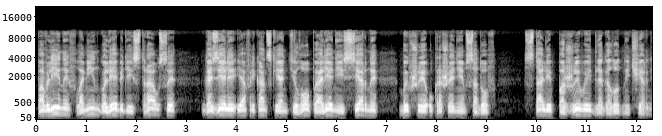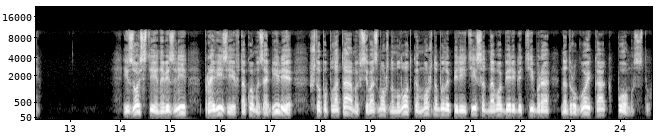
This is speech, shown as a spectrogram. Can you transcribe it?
Павлины, фламинго, лебеди и страусы — газели и африканские антилопы, олени и серны, бывшие украшением садов, стали поживой для голодной черни. Из Остии навезли провизии в таком изобилии, что по плотам и всевозможным лодкам можно было перейти с одного берега Тибра на другой, как по мосту.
